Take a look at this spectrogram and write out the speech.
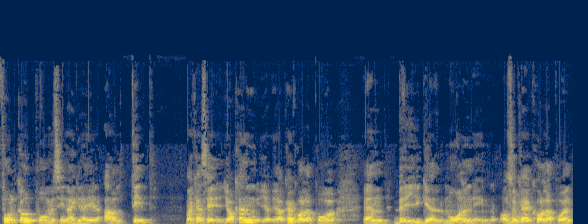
folk har hållit på med sina grejer alltid. Man kan se, jag, kan, jag kan kolla på en Brygelmålning och så kan jag kolla på ett,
